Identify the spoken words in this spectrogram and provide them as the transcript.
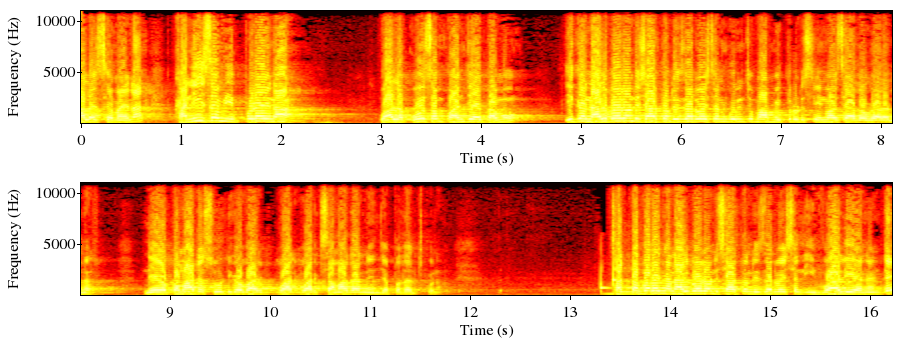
ఆలస్యమైనా కనీసం ఇప్పుడైనా వాళ్ళ కోసం పనిచేద్దాము. ఇక నలభై రెండు శాతం రిజర్వేషన్ గురించి మా మిత్రుడు శ్రీనివాస్ యాదవ్ గారు అన్నారు. నేను ఒక మాట సూటిగా వారి వారి వారికి సమాధానం నేను చెప్పదలుచుకున్నాను చట్టపరంగా నలభై రెండు శాతం రిజర్వేషన్ ఇవ్వాలి అని అంటే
